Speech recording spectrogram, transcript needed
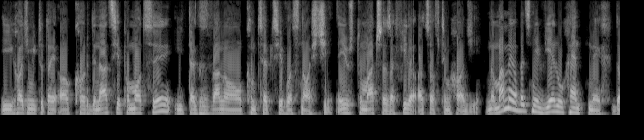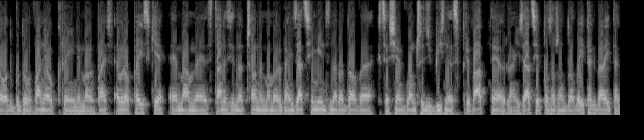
I chodzi mi tutaj o koordynację pomocy i tak zwaną koncepcję własności. I już tłumaczę za chwilę, o co w tym chodzi. No mamy obecnie wielu chętnych do odbudowania Ukrainy. Mamy państwa europejskie, e, mamy Stany Zjednoczone, mamy organizacje międzynarodowe, chce się włączyć biznes prywatny, organizacje pozarządowe i tak dalej, i tak.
